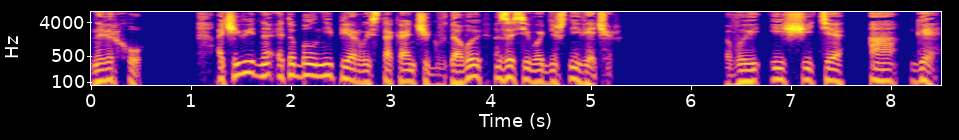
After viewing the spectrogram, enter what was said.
наверху. Очевидно, это был не первый стаканчик вдовы за сегодняшний вечер. Вы ищете А.Г.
